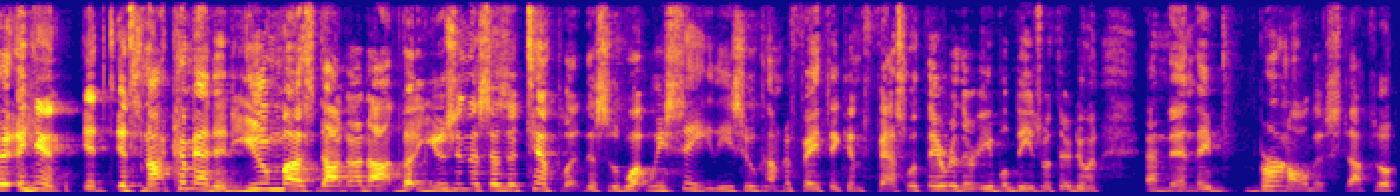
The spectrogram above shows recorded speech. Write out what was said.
Again, it, it's not commanded, you must, dot, dot, dot, but using this as a template, this is what we see. These who come to faith, they confess what they were, their evil deeds, what they're doing, and then they burn all this stuff. So,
